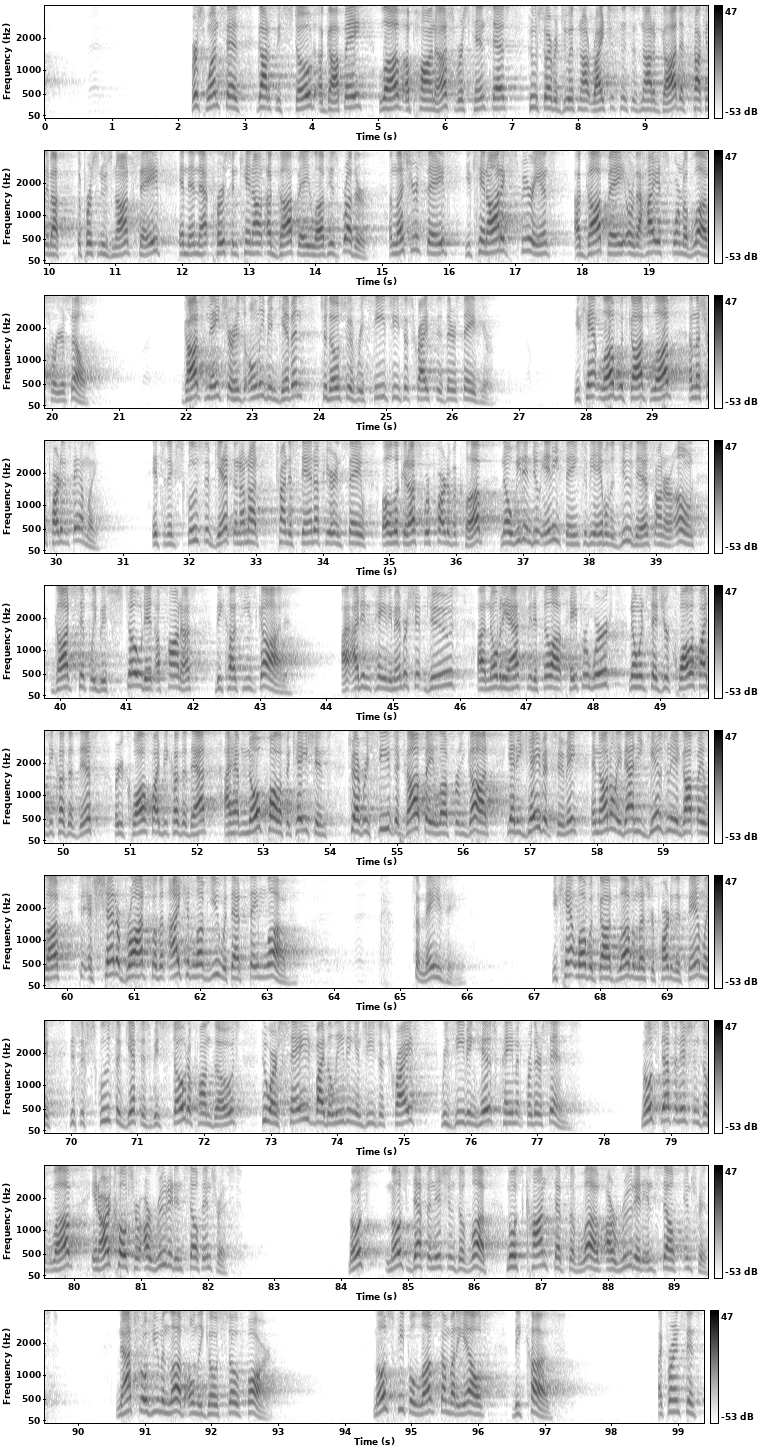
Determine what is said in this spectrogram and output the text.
Verse 1 says, God hath bestowed agape love upon us. Verse 10 says, Whosoever doeth not righteousness is not of God. That's talking about the person who's not saved. And then that person cannot agape love his brother. Unless you're saved, you cannot experience agape or the highest form of love for yourself. God's nature has only been given to those who have received Jesus Christ as their Savior. You can't love with God's love unless you're part of the family. It's an exclusive gift, and I'm not trying to stand up here and say, oh, look at us, we're part of a club. No, we didn't do anything to be able to do this on our own. God simply bestowed it upon us because He's God. I, I didn't pay any membership dues. Uh, nobody asked me to fill out paperwork. No one said you're qualified because of this or you're qualified because of that. I have no qualifications to have received agape love from God, yet He gave it to me. And not only that, He gives me agape love to uh, shed abroad so that I could love you with that same love. It's amazing. You can't love with God's love unless you're part of the family. This exclusive gift is bestowed upon those who are saved by believing in Jesus Christ, receiving his payment for their sins. Most definitions of love in our culture are rooted in self interest. Most, most definitions of love, most concepts of love are rooted in self interest. Natural human love only goes so far. Most people love somebody else because. Like, for instance,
